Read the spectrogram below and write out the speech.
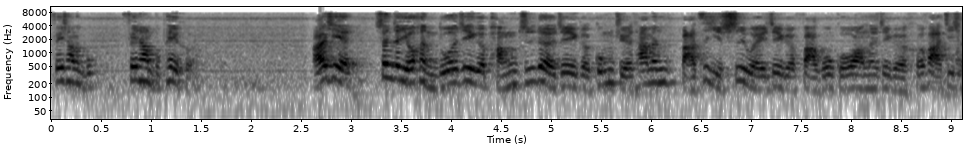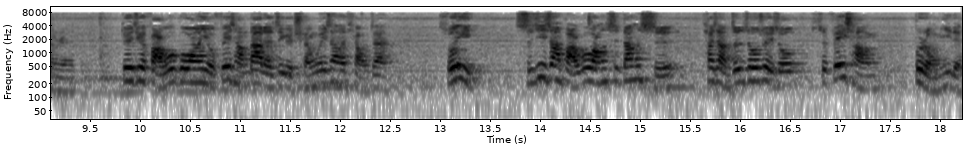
非常的不非常不配合。而且甚至有很多这个旁支的这个公爵，他们把自己视为这个法国国王的这个合法继承人，对这个法国国王有非常大的这个权威上的挑战。所以实际上法国王室当时他想征收税收是非常不容易的，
